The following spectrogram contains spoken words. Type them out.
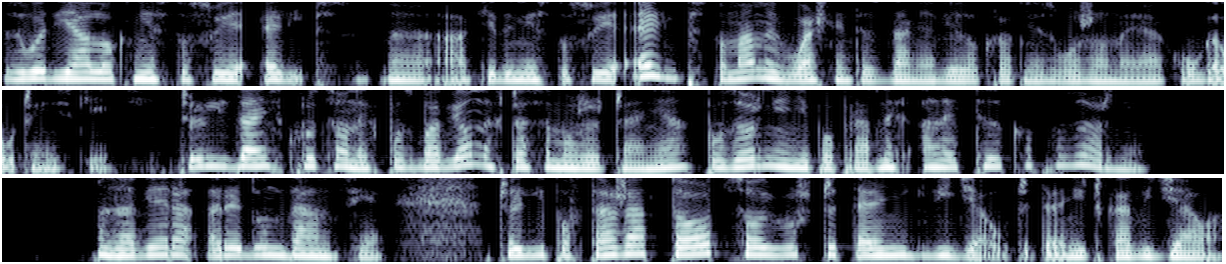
Zły dialog nie stosuje elips, e, a kiedy nie stosuje elips, to mamy właśnie te zdania wielokrotnie złożone, jak u Gałczyńskiej, czyli zdań skróconych, pozbawionych czasem orzeczenia, pozornie niepoprawnych, ale tylko pozornie. Zawiera redundancję, czyli powtarza to, co już czytelnik widział, czytelniczka widziała,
